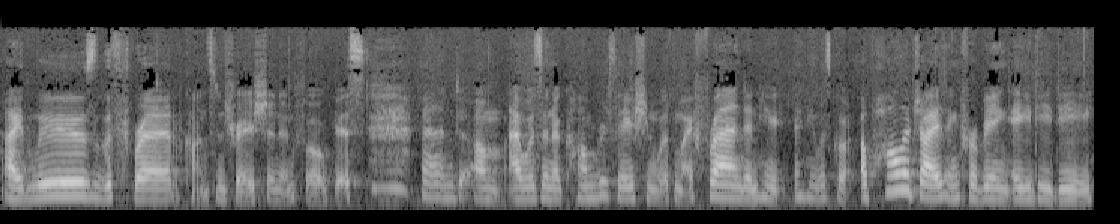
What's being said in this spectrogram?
I lose the thread of concentration and focus. And um, I was in a conversation with my friend, and he, and he was apologizing for being ADD.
